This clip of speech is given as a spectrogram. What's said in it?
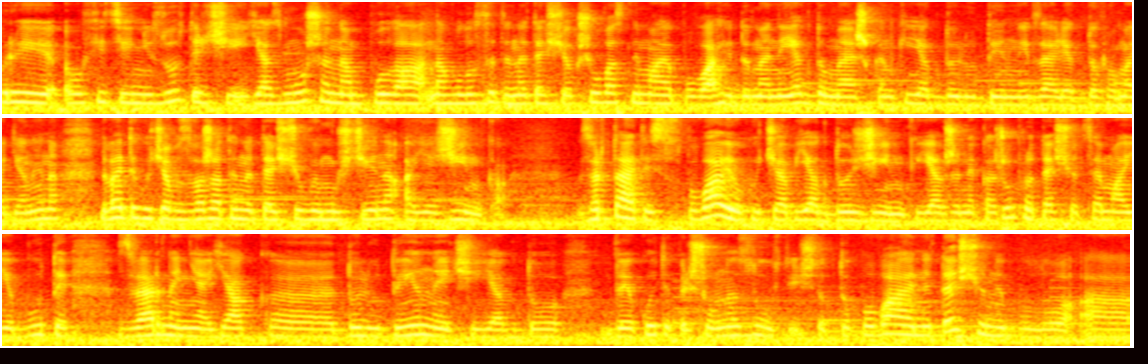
при офіційній зустрічі я змушена була наголосити на те, що якщо у вас немає поваги до мене, як до мешканки, як до людини, взагалі як до громадянина, давайте хоча б зважати на те, що ви мужчина, а я жінка. Звертайтесь з повагою, хоча б як до жінки. Я вже не кажу про те, що це має бути звернення як е, до людини чи як до, до якої ти прийшов на зустріч. Тобто поваги не те, що не було, а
